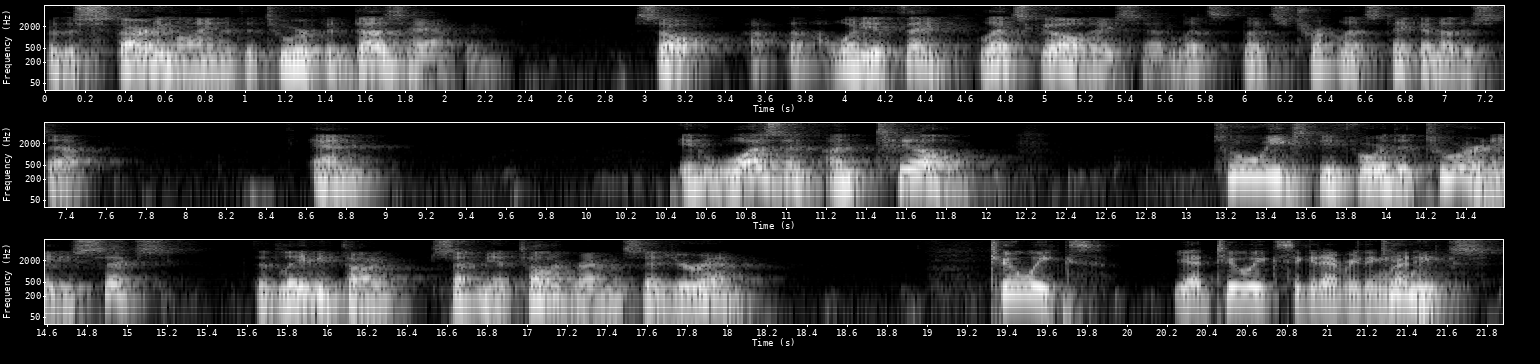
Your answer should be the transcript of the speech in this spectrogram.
for the starting line at the tour if it does happen. So uh, uh, what do you think? Let's go, they said. Let's let's try, let's take another step. And it wasn't until two weeks before the tour in 86 that Levitan sent me a telegram and said, You're in. Two weeks. You had two weeks to get everything Two ready. weeks.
